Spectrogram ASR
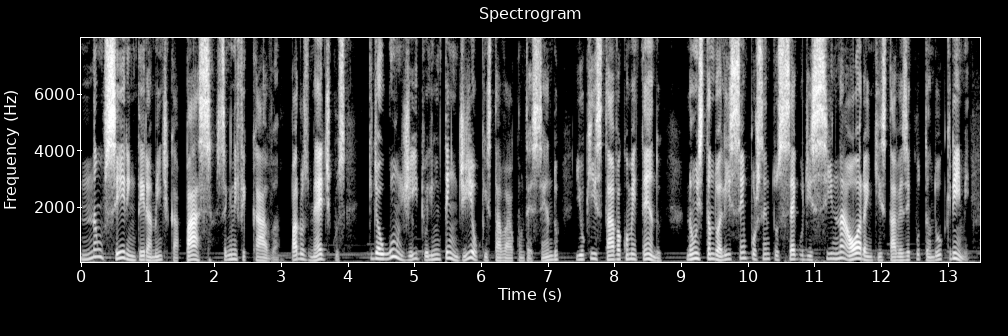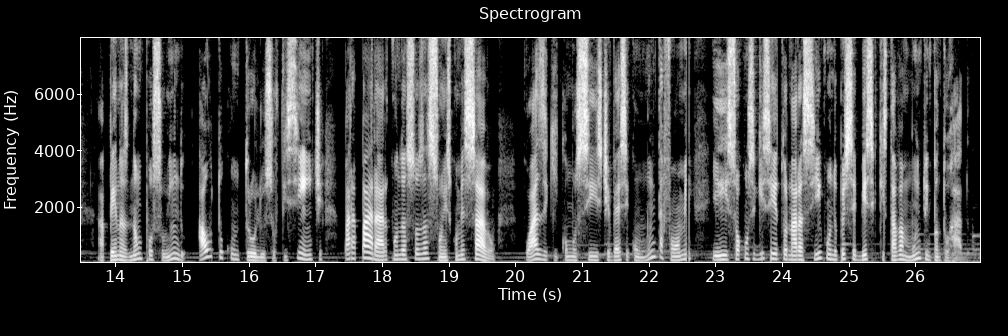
Não ser inteiramente capaz significava, para os médicos, que de algum jeito ele entendia o que estava acontecendo e o que estava cometendo, não estando ali 100% cego de si na hora em que estava executando o crime, apenas não possuindo autocontrole o suficiente para parar quando as suas ações começavam, quase que como se estivesse com muita fome e só conseguisse retornar a si quando percebesse que estava muito empanturrado.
